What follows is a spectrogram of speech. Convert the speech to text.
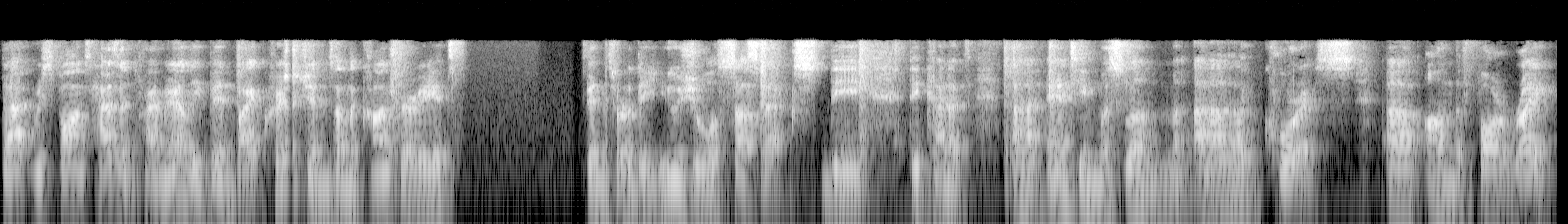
that response hasn't primarily been by Christians. On the contrary, it's been sort of the usual suspects, the the kind of uh, anti-Muslim uh, chorus uh, on the far right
